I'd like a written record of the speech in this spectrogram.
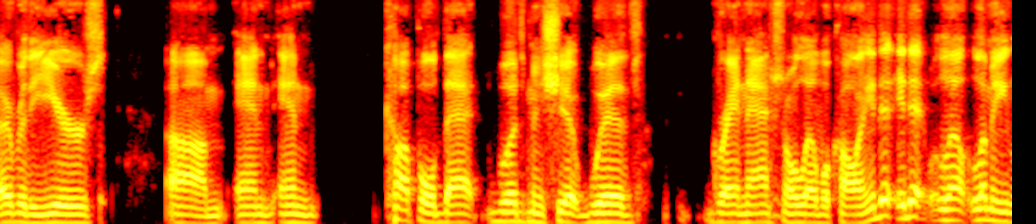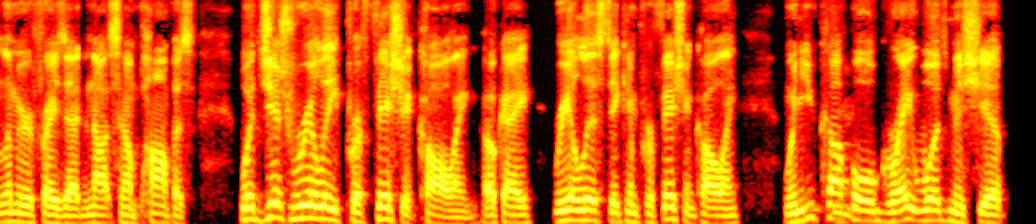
over the years, um, and and coupled that woodsmanship with grand national level calling. It, it, it let, let, me let me rephrase that to not sound pompous. With just really proficient calling, okay, realistic and proficient calling. When you couple great woodsmanship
